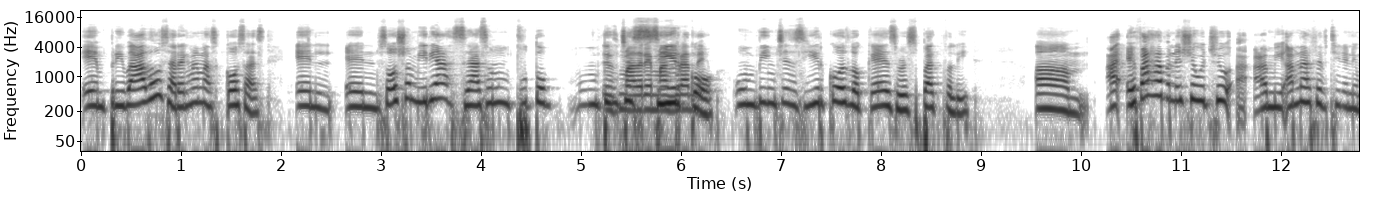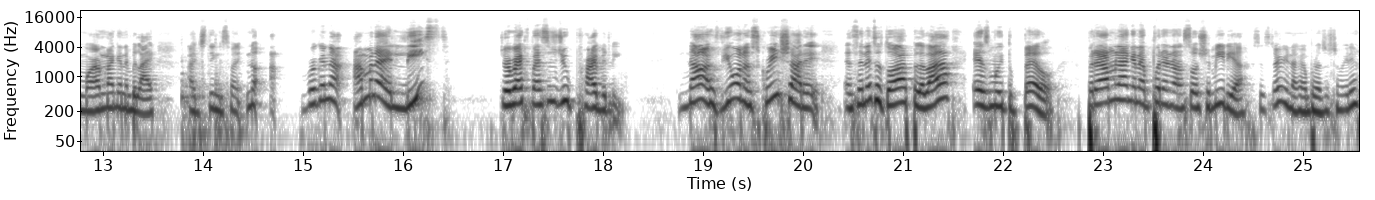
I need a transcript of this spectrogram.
En privado se arreglan las cosas. En, en social media se hace un puto un pinche Desmadre circo. Un pinche circo es lo que es, respectfully. Um, I, if I have an issue with you, I, I mean, I'm not 15 anymore. I'm not gonna be like, I just think it's funny. No, I- we're gonna. I'm gonna at least direct message you privately. Now, if you want to screenshot it and send it to toda la plebada, es muy tu pedo. But I'm not gonna put it on social media, sister. You're not gonna put it on social media.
